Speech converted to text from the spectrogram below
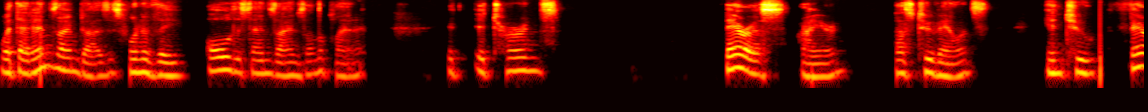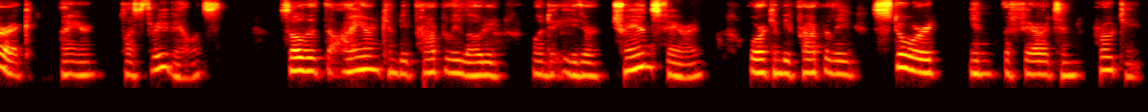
what that enzyme does is one of the oldest enzymes on the planet. It, it turns ferrous iron plus two valence into ferric iron plus three valence so that the iron can be properly loaded onto either transferrin or can be properly stored in the ferritin protein.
